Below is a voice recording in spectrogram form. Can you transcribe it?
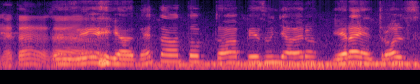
Neta, o sea... Sí, yo, neta, todavía pides un llavero. Y era el Trolls.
